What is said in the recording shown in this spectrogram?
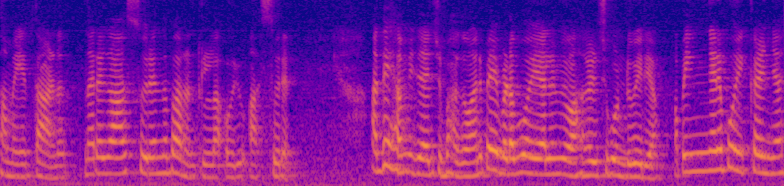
സമയത്താണ് നരകാസുരൻ എന്ന് പറഞ്ഞിട്ടുള്ള ഒരു അസുരൻ. അദ്ദേഹം വിചാരിച്ചു ഭഗവാൻ ഇപ്പൊ എവിടെ പോയാലും വിവാഹം കഴിച്ച് കൊണ്ടുവരിക. അപ്പൊ ഇങ്ങനെ പോയി കഴിഞ്ഞാൽ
